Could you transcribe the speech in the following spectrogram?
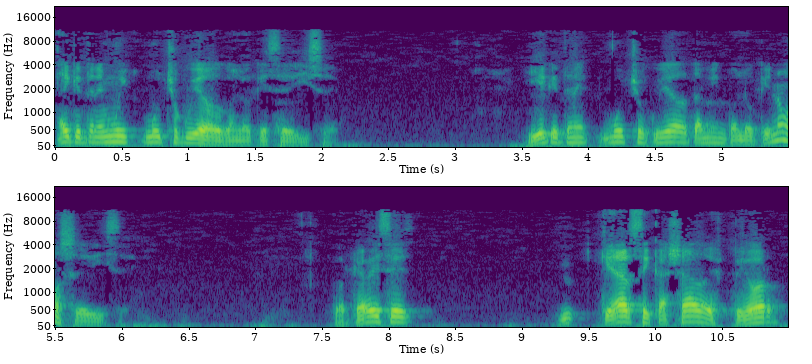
hay que tener muy, mucho cuidado con lo que se dice. Y hay que tener mucho cuidado también con lo que no se dice. Porque a veces quedarse callado es peor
